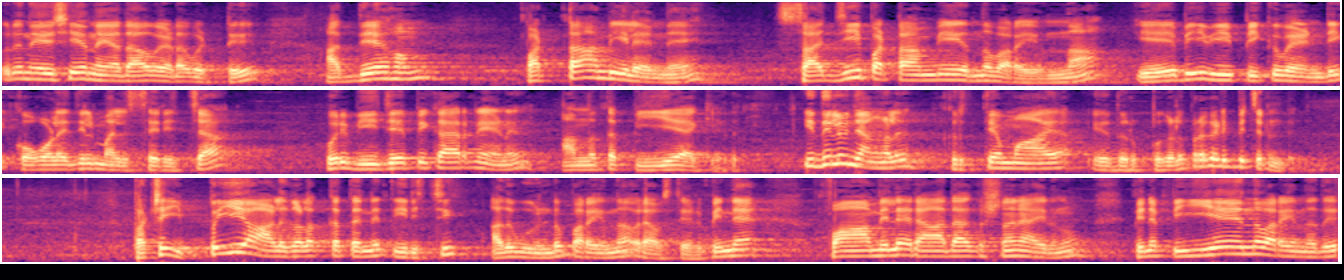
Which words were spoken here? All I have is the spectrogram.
ഒരു ദേശീയ നേതാവ് ഇടപെട്ട് അദ്ദേഹം പട്ടാമ്പിയിൽ തന്നെ സജി പട്ടാമ്പി എന്ന് പറയുന്ന എ ബി വി പിക്ക് വേണ്ടി കോളേജിൽ മത്സരിച്ച ഒരു ബി ജെ പിക്കാരനെയാണ് അന്നത്തെ പി എ ആക്കിയത്. ഇതിലും ഞങ്ങൾ കൃത്യമായ എതിർപ്പുകൾ പ്രകടിപ്പിച്ചിട്ടുണ്ട്. പക്ഷേ ഇപ്പോൾ ഈ ആളുകളൊക്കെ തന്നെ തിരിച്ച് അത് വീണ്ടും പറയുന്ന ഒരവസ്ഥയാണ്. പിന്നെ ഫാമിലെ രാധാകൃഷ്ണനായിരുന്നു. പിന്നെ പി എ എന്ന് പറയുന്നത്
